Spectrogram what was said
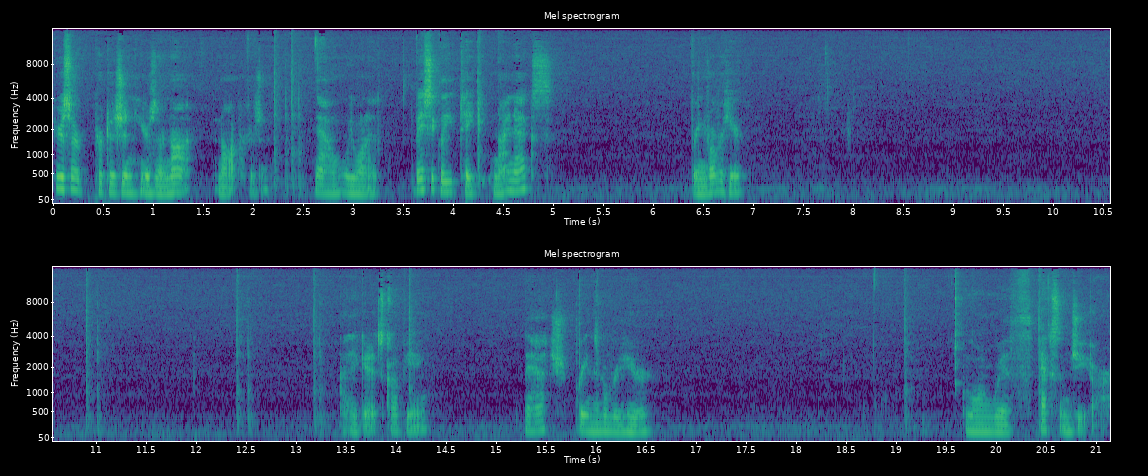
Here's our partition, here's our not, not partition. Now we want to basically take 9x, bring it over here. I think it's copying. Match, bring that over here. Along with XMGR.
